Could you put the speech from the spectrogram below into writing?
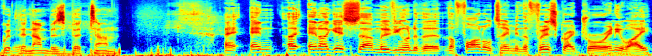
with the numbers, but um, And uh, and I guess uh, moving on to the, the final team in the first grade draw anyway,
